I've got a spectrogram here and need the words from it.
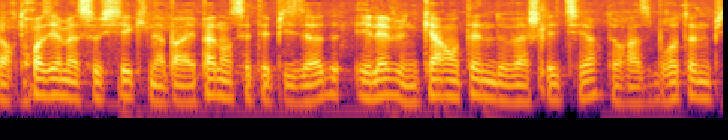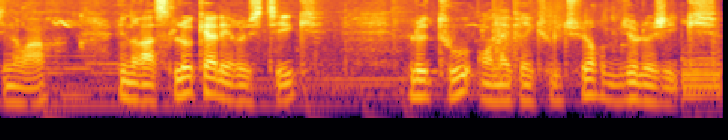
leur troisième associé qui n'apparaît pas dans cet épisode, élèvent une quarantaine de vaches laitières de race bretonne pinoire, une race locale et rustique, le tout en agriculture biologique.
